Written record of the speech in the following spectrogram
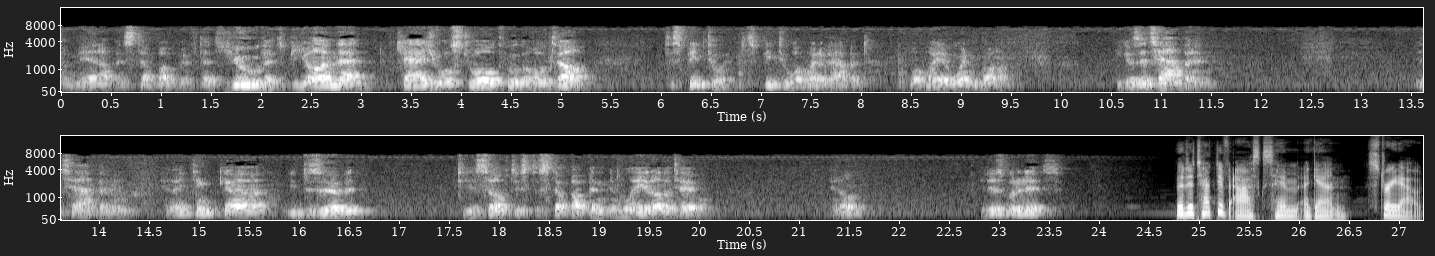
to man up and step up. If that's you, that's beyond that casual stroll through the hotel, to speak to it, to speak to what might have happened, what might have went wrong, because it's happening. It's happening, and I think uh, you deserve it to yourself just to step up and, and lay it on the table. You know, it is what it is. The detective asks him again, straight out,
